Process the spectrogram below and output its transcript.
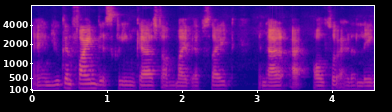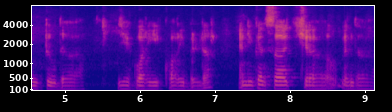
And you can find the screencast on my website. And I, I also add a link to the jQuery query builder. And you can search uh, in the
